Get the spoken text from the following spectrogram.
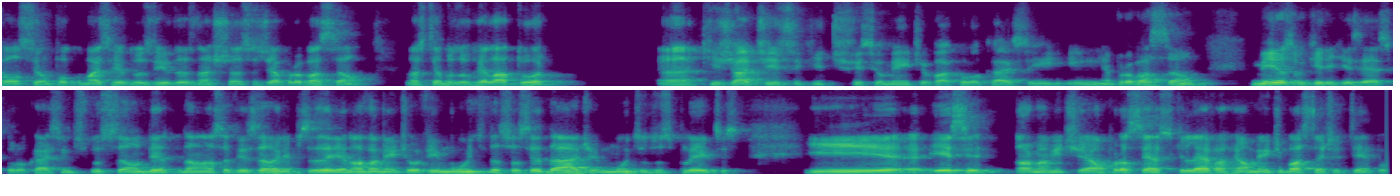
vão ser um pouco mais reduzidas nas chances de aprovação. Nós temos o relator, que já disse que dificilmente vai colocar isso em, em, aprovação. Mesmo que ele quisesse colocar isso em discussão, dentro da nossa visão, ele precisaria novamente ouvir muito da sociedade, muitos dos pleitos, e esse normalmente é um processo que leva realmente bastante tempo.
